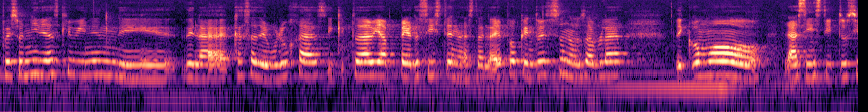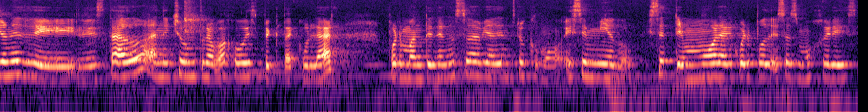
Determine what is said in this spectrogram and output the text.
pues son ideas que vienen de, de la casa de brujas y que todavía persisten hasta la época, entonces eso nos habla de cómo las instituciones del Estado han hecho un trabajo espectacular por mantenernos todavía dentro como ese miedo, ese temor al cuerpo de esas mujeres.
